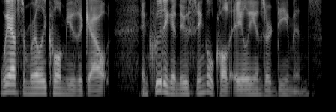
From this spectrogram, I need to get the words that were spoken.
We have some really cool music out, including a new single called Aliens Are Demons.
